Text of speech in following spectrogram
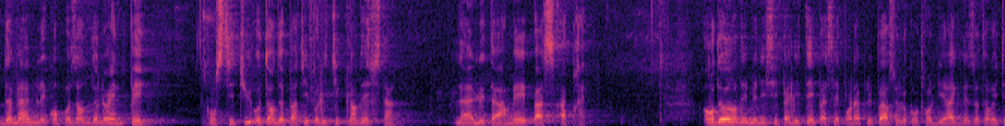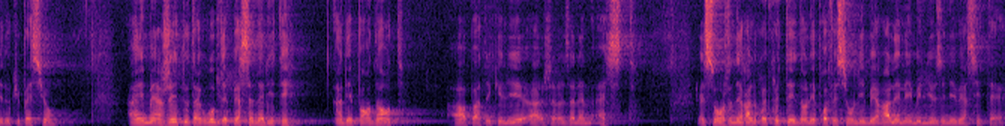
De même, les composantes de l'OLP constituent autant de partis politiques clandestins. La lutte armée passe après. En dehors des municipalités passées pour la plupart sous le contrôle direct des autorités d'occupation, a émergé tout un groupe de personnalités indépendantes, en particulier à Jérusalem-Est. Elles sont en général recrutées dans les professions libérales et les milieux universitaires.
